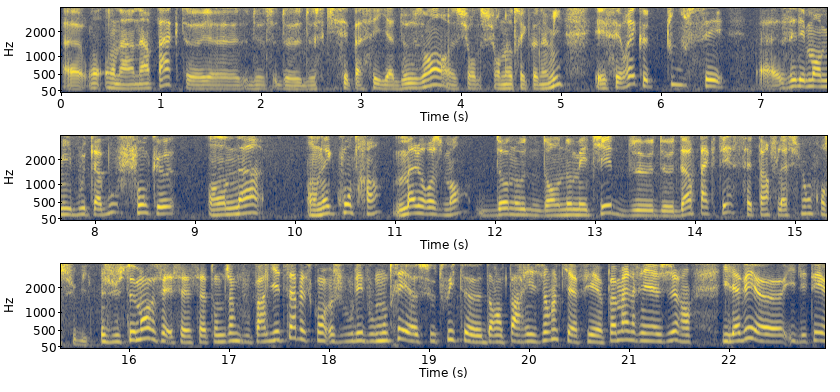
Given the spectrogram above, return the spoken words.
on, a un impact de, ce qui s'est passé il y a deux ans sur, sur notre économie. Et c'est vrai que tous ces éléments mis bout à bout font que on a on est contraint, malheureusement, dans nos, dans nos métiers, d'impacter de, cette inflation qu'on subit. Justement, ça, tombe bien que vous parliez de ça, parce que je voulais vous montrer euh, ce tweet euh, d'un Parisien qui a fait euh, pas mal réagir. Hein. Il avait, il était,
